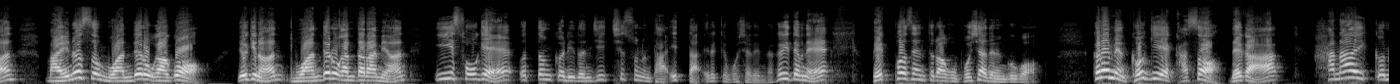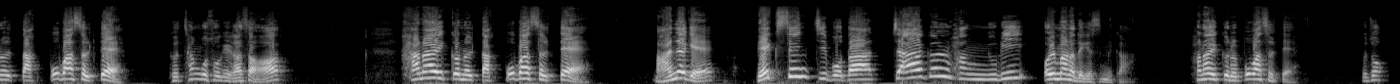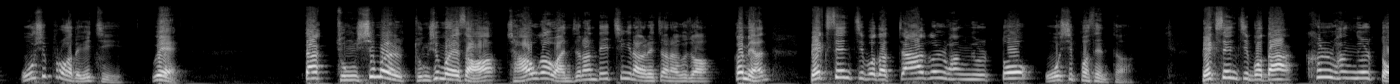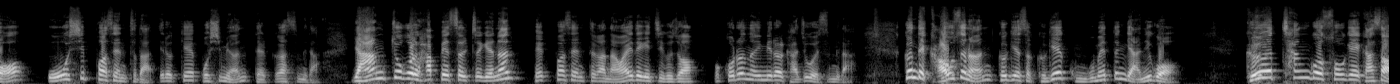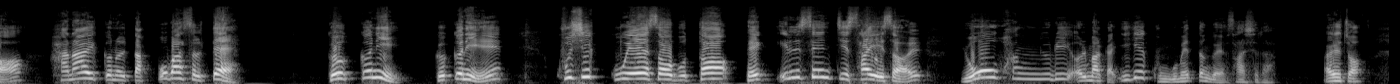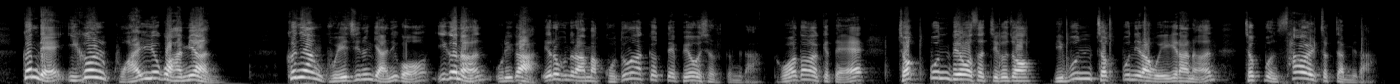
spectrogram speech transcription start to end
마이너스 무한대로 가고 여기는 무한대로 간다라면 이 속에 어떤 건이든지 치수는 다 있다. 이렇게 보셔야 됩니다. 그렇기 때문에 100%라고 보셔야 되는 거고 그러면 거기에 가서 내가 하나의 건을 딱 뽑았을 때 그 창고 속에 가서 하나의 건을 딱 뽑았을 때 만약에 100cm보다 작을 확률이 얼마나 되겠습니까? 하나의 끈을 뽑았을 때. 그죠? 50%가 되겠지. 왜? 딱 중심을, 중심으로 해서 좌우가 완전한 대칭이라 그랬잖아. 그죠? 그러면 100cm보다 작을 확률도 50%, 100cm보다 클 확률도 50%다. 이렇게 보시면 될 것 같습니다. 양쪽을 합했을 적에는 100%가 나와야 되겠지. 그죠? 뭐 그런 의미를 가지고 있습니다. 근데 가우스는 거기에서 그게 궁금했던 게 아니고 그 창고 속에 가서 하나의 끈을 딱 뽑았을 때 그 끈이 그 끈이 99에서부터 101cm 사이에 있을 요 확률이 얼마일까? 이게 궁금했던 거예요, 사실은. 알겠죠? 근데 이걸 구하려고 하면 그냥 구해지는 게 아니고 이거는 우리가 여러분들 아마 고등학교 때 배우셨을 겁니다. 고등학교 때 적분 배웠었지, 그죠? 미분 적분이라고 얘기를 하는 적분 사흘적자입니다.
